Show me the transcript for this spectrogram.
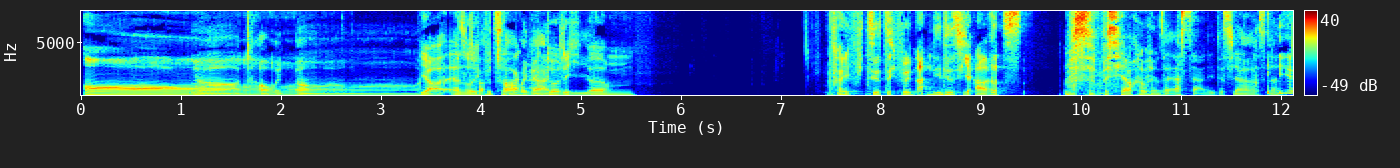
Oh. Ja, traurig. Oh. Ja, also ich würde sagen, eindeutig ähm, qualifiziert sich für den Andi des Jahres. Das ist bisher auch, glaube ich, unser erster Andi des Jahres, ne? Nee,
